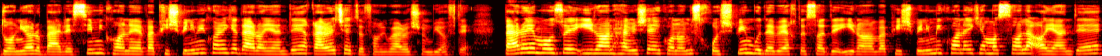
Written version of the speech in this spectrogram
دنیا رو بررسی می‌کنه و پیش بینی می‌کنه که در آینده قرار چه اتفاقی براشون بیفته. برای موضوع ایران همیشه اکونومیست خوشبین بوده به اقتصاد ایران و پیش بینی می‌کنه که ما سال آینده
